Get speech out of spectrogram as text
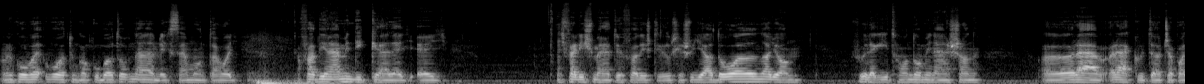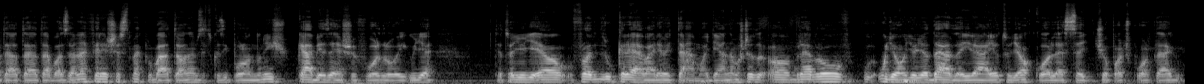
amikor voltunk a Kubatovnál, emlékszem, mondta, hogy a Fradinál mindig kell egy, egy, egy felismerhető Fradi stílus, és ugye a Dol nagyon, főleg itthon dominánsan rá, ráküldte a csapatát általában az ellenfél, és ezt megpróbálta a nemzetközi polondon is, kb. az első fordulóig, ugye. Tehát, hogy ugye a Fradi Drucker elvárja, hogy támadjál. Na most a, a Rebrov ugyanúgy, hogy a Dárdai rájött, hogy akkor lesz egy csapatsportlág,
